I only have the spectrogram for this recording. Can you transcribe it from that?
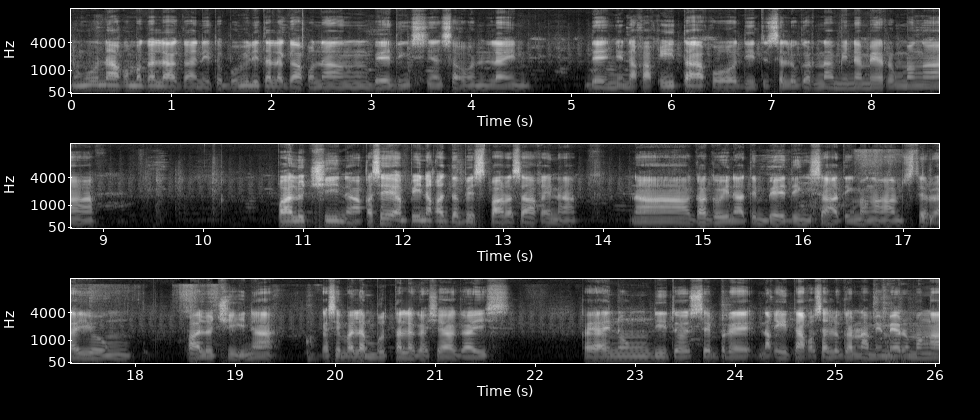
nung una ako mag-alaga nito, bumili talaga ako ng beddings niyan sa online. Then, yung nakakita ako dito sa lugar namin na merong mga paluchina. Kasi ang pinaka the best para sa akin ha, na gagawin natin bedding sa ating mga hamster ay yung paluchina. Kasi malambot talaga siya guys. Kaya nung dito, siyempre, nakita ko sa lugar namin, merong mga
